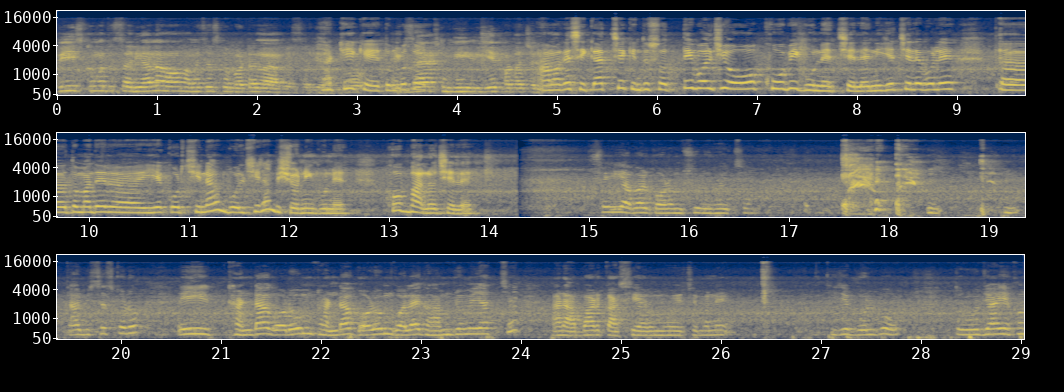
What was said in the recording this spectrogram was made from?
भी इसको मतलब सरियाना हो हमेशा इसका बटन लगा के सरिया हाँ, ठीक है, तुमको तो- एग्जैक्ट ये पता चल আমাকে শেখাচ্ছে কিন্তু সত্যি বলছি ও খুবই গুণের ছেলে নিজের ছেলে বলে আহ, তোমাদের আহ, ইয়ে করছি না বলছি না ভীষণই গুণের খুব ভালো ছেলে সেই আবার গরম শুরু হয়েছে আর বিশ্বাস করো এই ঠান্ডা গরম ঠান্ডা গরম গলায় ঘাম জমে যাচ্ছে আর আবার কাশি আরম্ভ হয়েছে। মানে কী যে বলব? তো যাই এখন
